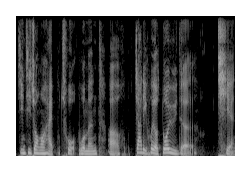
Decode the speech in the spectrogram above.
经济状况还不错，我们呃家里会有多余的钱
